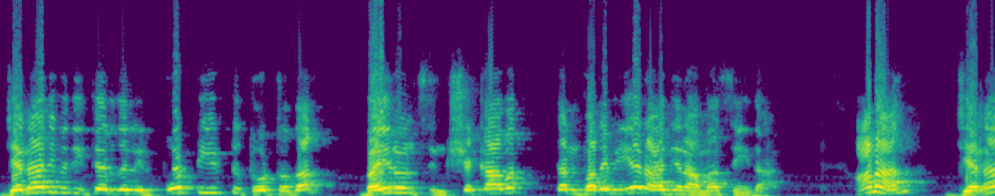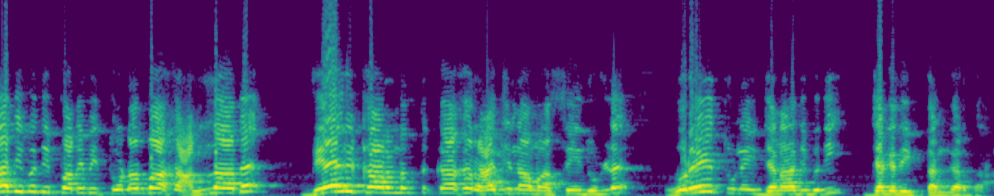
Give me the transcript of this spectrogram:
ஜனாதிபதி தேர்தலில் போட்டியிட்டு தோற்றதால் பைரோன் சிங் ஷெகாவத் தன் பதவியை ராஜினாமா செய்தார். ஆனால் ஜனாதிபதி பதவி தொடர்பாக அல்லாத வேறு காரணத்துக்காக ராஜினாமா செய்துள்ள ஒரே துணை ஜனாதிபதி ஜெகதீப் தங்கர் தான்.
